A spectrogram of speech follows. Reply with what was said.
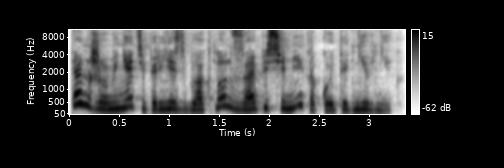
Также у меня теперь есть блокнот с записями и какой-то дневник.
